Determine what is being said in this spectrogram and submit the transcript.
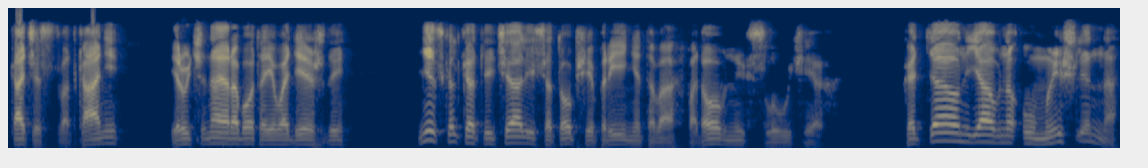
Качество ткани и ручная работа его одежды несколько отличались от общепринятого в подобных случаях, хотя он явно умышленно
